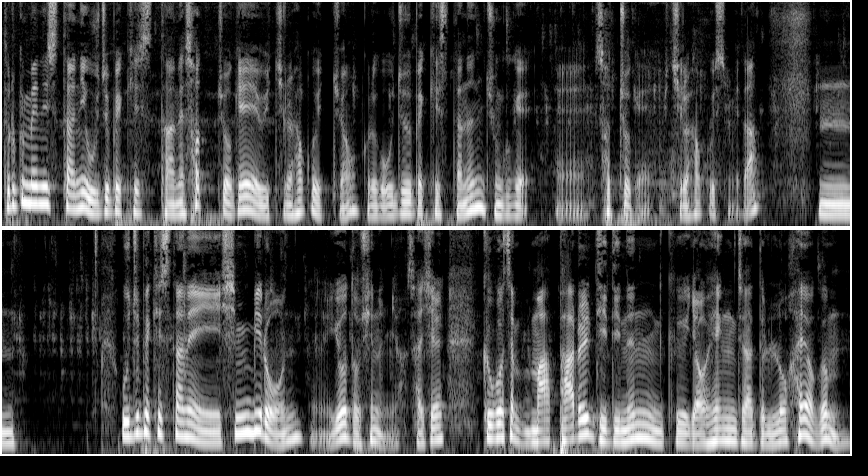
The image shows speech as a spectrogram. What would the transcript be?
투르크메니스탄이 우즈베키스탄의 서쪽에 위치를 하고 있죠. 그리고 우즈베키스탄은 중국의 예, 서쪽에 위치를 하고 있습니다. 음, 우즈베키스탄의 이 신비로운 예, 요 도시는요. 사실 그곳에 발을 디디는 그 여행자들로 하여금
